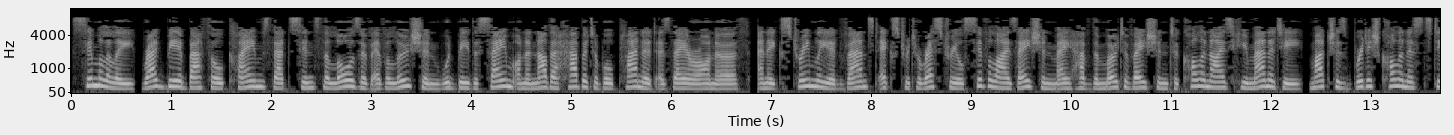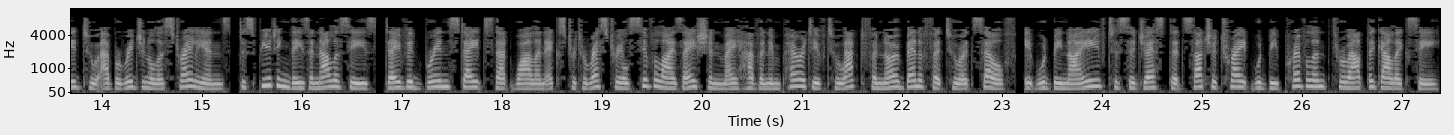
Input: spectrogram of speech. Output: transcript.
Similarly, Ragbir Bhathal claims that since the laws of evolution would be the same on another habitable planet as they are on Earth, an extremely advanced extraterrestrial civilization may have the motivation to colonize humanity, much as British colonists did to Aboriginal Australians. Disputing these analyses, David Brin states that while an extraterrestrial civilization may have an imperative to act for no benefit to itself, it would be naive to suggest that such a trait would be prevalent throughout the galaxy.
